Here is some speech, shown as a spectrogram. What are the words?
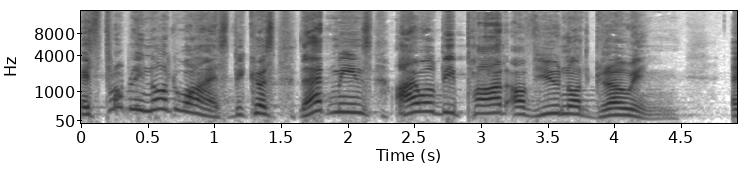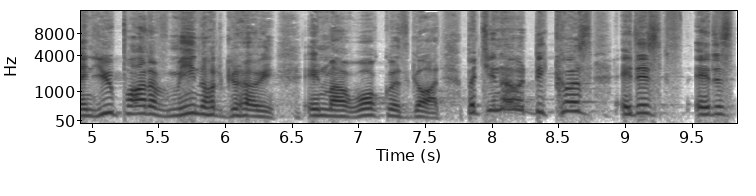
It's probably not wise because that means I will be part of you not growing and you part of me not growing in my walk with God. But you know what? Because it is, it is,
